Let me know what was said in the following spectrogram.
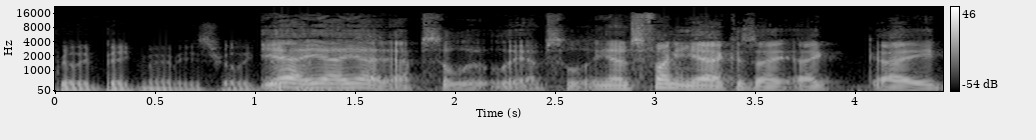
really big movies. Really, good Yeah, yeah, movies. yeah, absolutely, absolutely. You know, it's funny, yeah, because I, I, I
